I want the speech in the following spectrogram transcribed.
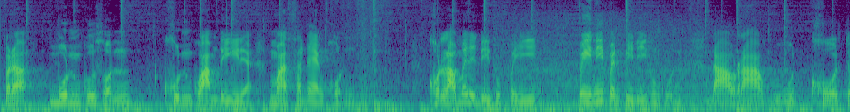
แปลว่าบุญกุศลคุณความดีเนี่ยมาแสดงผล คนเราไม่ได้ดีทุกปี ปีนี้เป็นปีดีของคุณ ดาวราหูโคจ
